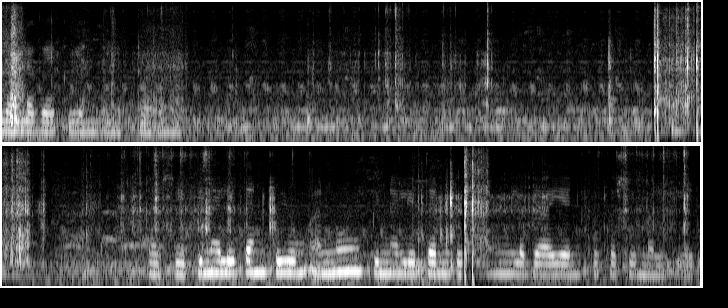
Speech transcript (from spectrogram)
nilalagay ko yan dito. Kasi pinalitan ko yung ano pinalitan ko yung lagayan ko kasi maliit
